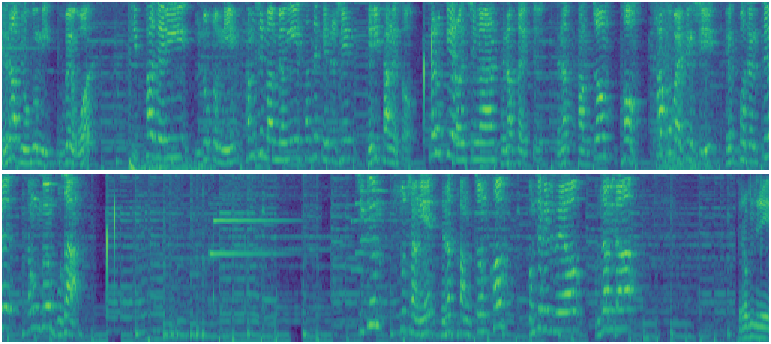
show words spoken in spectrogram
대납 요금이 500원? 피파 대리 누적손님 30만 명이 선택해주신 대리팡에서 새롭게 런칭한 대납 사이트 대납팡.com 사고 발생 시 100% 현금 보상. 지금 주소창에 대납팡.com 검색해주세요. 감사합니다. 여러분들이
